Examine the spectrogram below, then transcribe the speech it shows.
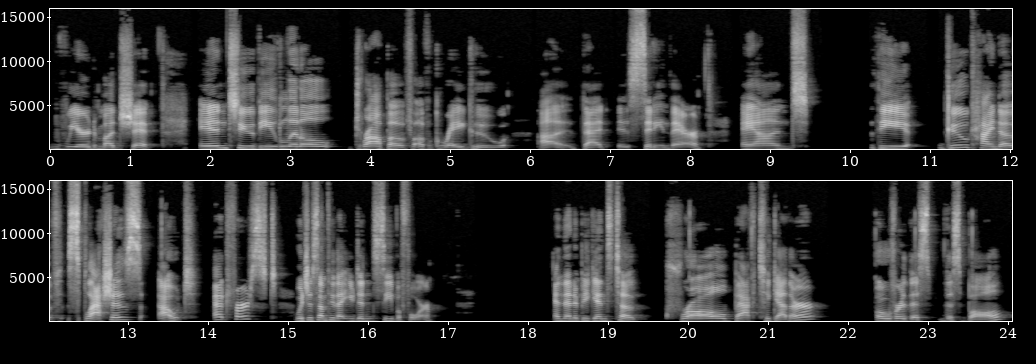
weird mud shit into the little drop of of gray goo uh, that is sitting there, and the goo kind of splashes out at first, which is something that you didn't see before, and then it begins to crawl back together over this this ball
